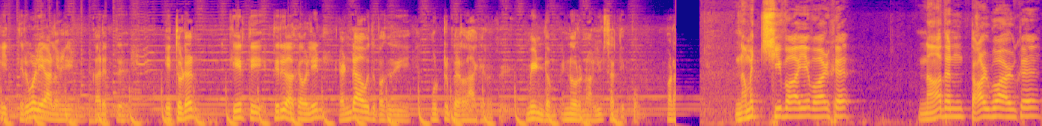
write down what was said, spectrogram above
இத்திருவிளையாடல்களின் கருத்து. இத்துடன் கீர்த்தி திரு அகவலின் இரண்டாவது பகுதி முற்றுப்பெறலாகிறது. மீண்டும் இன்னொரு நாளில் சந்திப்போம். நமச்சிவாய வாழ்க. நாதன் தாழ்வாழ்க.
